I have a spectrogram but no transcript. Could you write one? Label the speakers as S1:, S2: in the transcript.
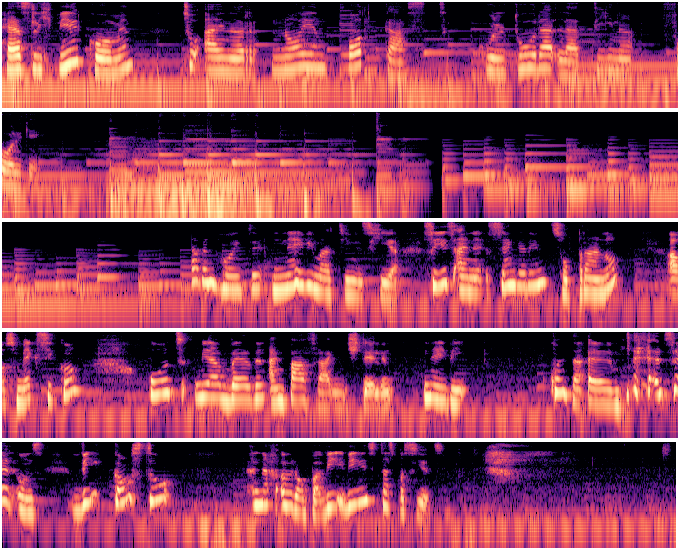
S1: Herzlich willkommen zu einer neuen Podcast Cultura Latina Folge. Wir haben heute Nevi Martinez hier. Sie ist eine Sängerin, Soprano aus Mexiko und wir werden ein paar Fragen stellen. Cuenta, äh, erzähl uns, wie kommst du nach Europa? Wie, wie ist das passiert?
